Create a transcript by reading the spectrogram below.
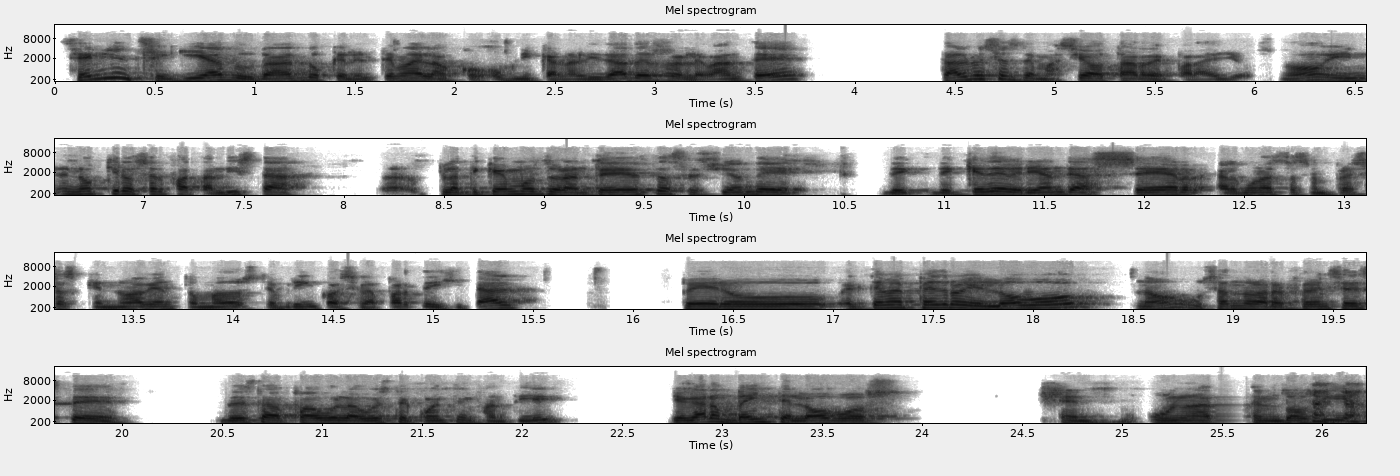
Si alguien seguía dudando que en el tema de la omnicanalidad es relevante, tal vez es demasiado tarde para ellos, ¿no? Y no quiero ser fatalista. Platiquemos durante esta sesión de, de, qué deberían de hacer algunas de estas empresas que no habían tomado este brinco hacia la parte digital. Pero el tema de Pedro y el Lobo, ¿no? Usando la referencia este, de esta fábula o este cuento infantil, llegaron 20 lobos en, una, en dos días.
